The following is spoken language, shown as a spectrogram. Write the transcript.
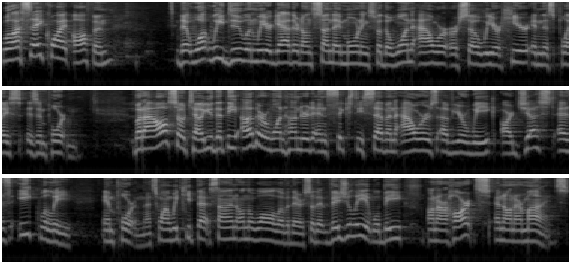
Well, I say quite often that what we do when we are gathered on Sunday mornings for the one hour or so we are here in this place is important. But I also tell you that the other 167 hours of your week are just as equally important. That's why we keep that sign on the wall over there, so that visually it will be on our hearts and on our minds.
